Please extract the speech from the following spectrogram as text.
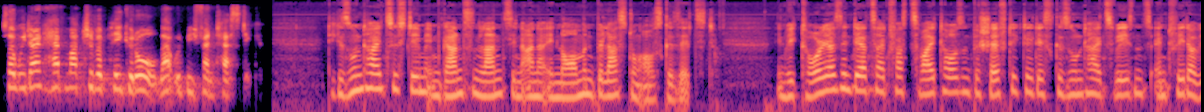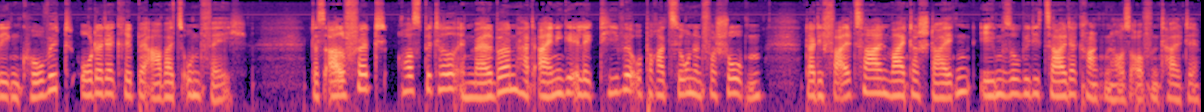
So we don't have much of a peak at all. That would be fantastic. Die Gesundheitssysteme im ganzen Land sind einer enormen Belastung ausgesetzt. In Victoria sind derzeit fast 2000 Beschäftigte des Gesundheitswesens entweder wegen Covid oder der Grippe arbeitsunfähig. Das Alfred Hospital in Melbourne hat einige elektive Operationen verschoben, da die Fallzahlen weiter steigen, ebenso wie die Zahl der Krankenhausaufenthalte.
